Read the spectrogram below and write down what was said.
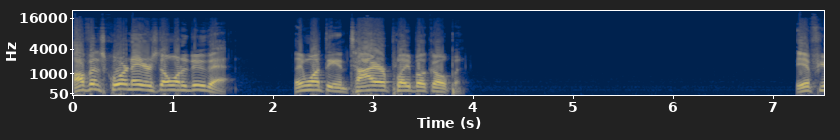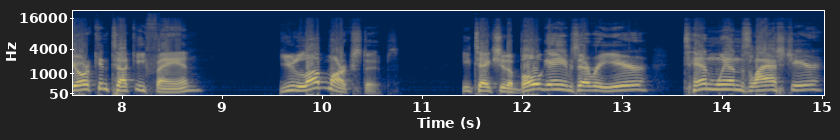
Offense coordinators don't want to do that. They want the entire playbook open. if you're a Kentucky fan, you love Mark Stoops. He takes you to bowl games every year, 10 wins last year.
